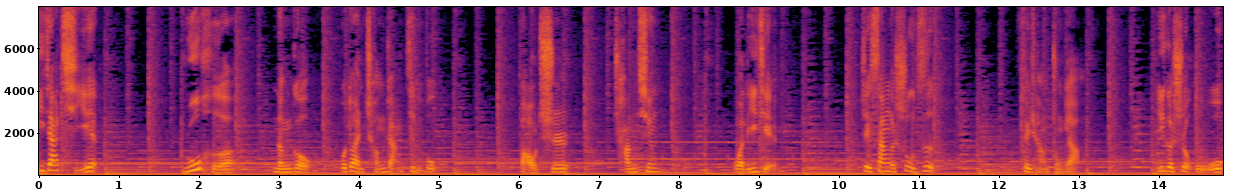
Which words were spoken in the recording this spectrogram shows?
一家企业如何能够不断成长进步，保持长青？我理解这三个数字非常重要。一个是五，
